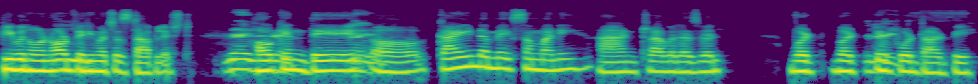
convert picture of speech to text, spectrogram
people who are not Hmm. very much established. Right. How right. can they Right. uh, kind of make some money and travel as well? What what tip would that be?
